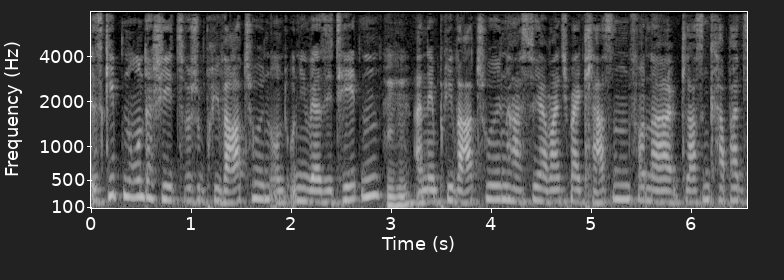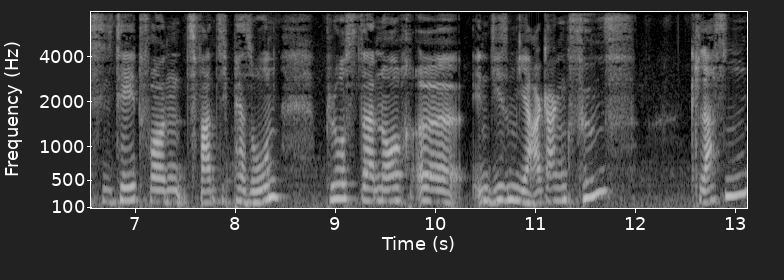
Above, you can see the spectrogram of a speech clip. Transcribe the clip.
es gibt einen Unterschied zwischen Privatschulen und Universitäten. Mhm. An den Privatschulen hast du ja manchmal Klassen von einer Klassenkapazität von 20 Personen plus dann noch äh, in diesem Jahrgang fünf Klassen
